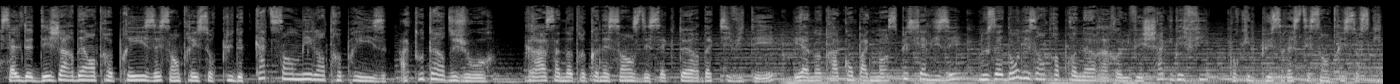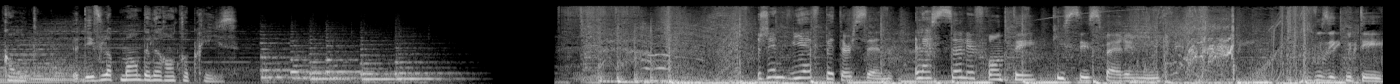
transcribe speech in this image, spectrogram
celle de Desjardins Entreprises est centrée sur plus de 400 000 entreprises à toute heure du jour. Grâce à notre connaissance des secteurs d'activité et à notre accompagnement spécialisé, nous aidons les entrepreneurs à relever chaque défi pour qu'ils puissent rester centrés sur ce qui compte, le développement de leur entreprise. Geneviève Peterson, la seule effrontée qui sait se faire aimer. Vous écoutez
